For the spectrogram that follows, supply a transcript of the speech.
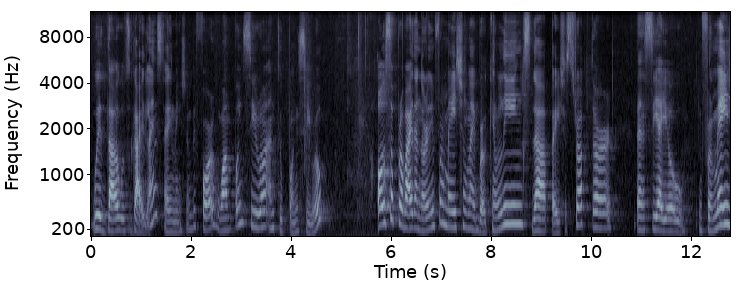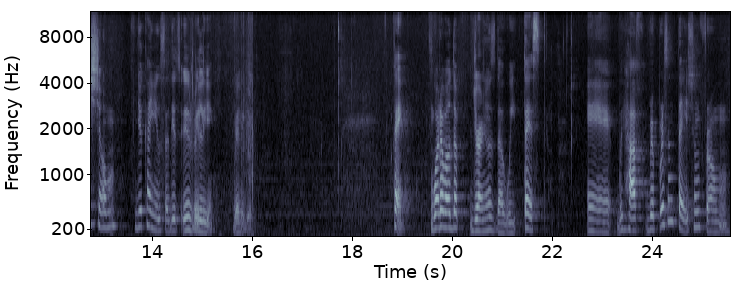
with those guidelines I mentioned before, 1.0 and 2.0. Also provide another information like broken links, the page structure, then SEO information. You can use it, it's, it's really, really good. Okay, what about the journals that we test? Uh, we have representation from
